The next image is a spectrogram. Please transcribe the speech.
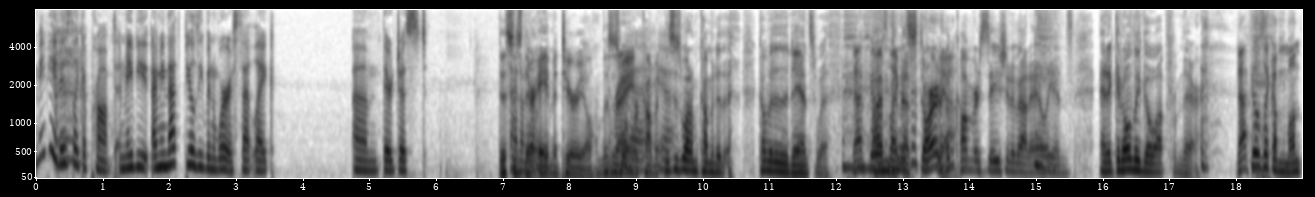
maybe it is like a prompt and maybe I mean that feels even worse that like um they're just This I is their know. A material. This is Right. what we're Yeah, coming. This is what I'm coming to the coming to the dance with. That feels I'm like going a to start yeah. a conversation about aliens, and it can only go up from there. That feels like a month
